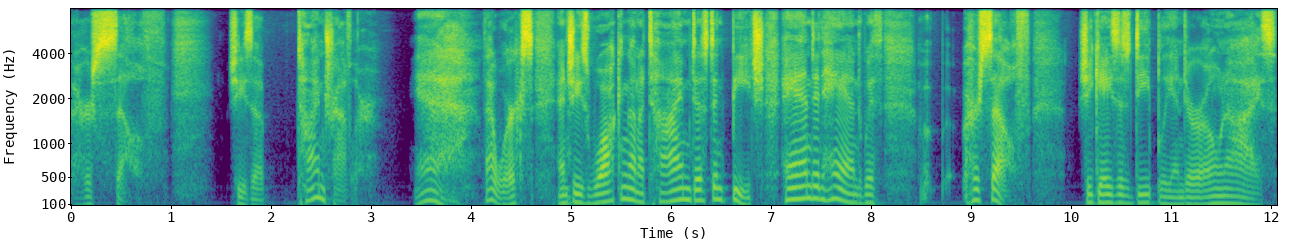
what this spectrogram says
herself. She's a time traveler. Yeah, that works. And she's walking on a time distant beach, hand in hand with uh, herself. She gazes deeply into her own eyes,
